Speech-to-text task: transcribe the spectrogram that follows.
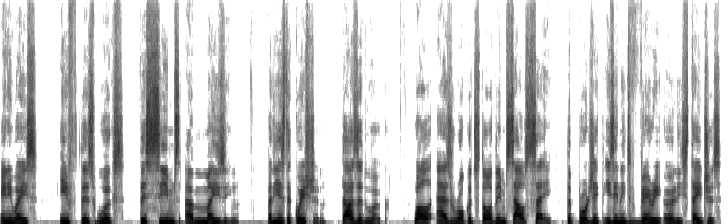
Anyways, if this works, this seems amazing. But here's the question, does it work? Well, as Rocketstar themselves say, the project is in its very early stages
